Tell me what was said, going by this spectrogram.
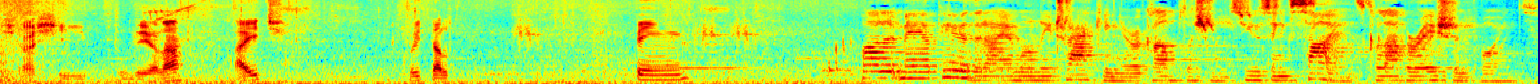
Așa și unde e ăla? Aici. Uite-l. Ping. While it may appear that I am only tracking your accomplishments using science collaboration points,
